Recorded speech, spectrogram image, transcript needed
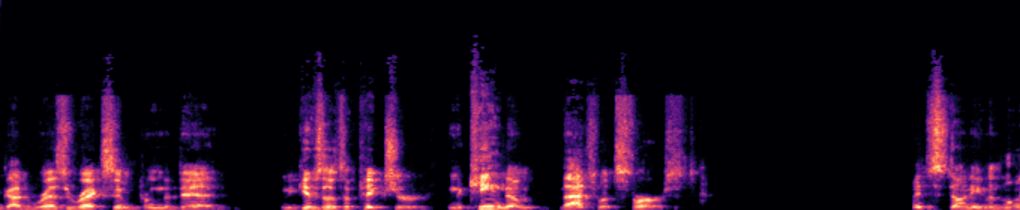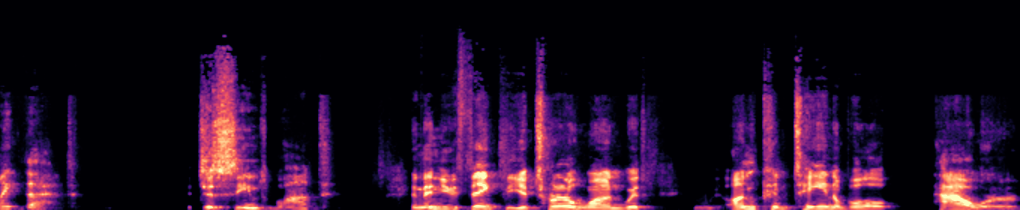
God resurrects him from the dead. And he gives us a picture in the kingdom, that's what's first. I just don't even like that. It just seems what? And then you think the eternal one with uncontainable power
